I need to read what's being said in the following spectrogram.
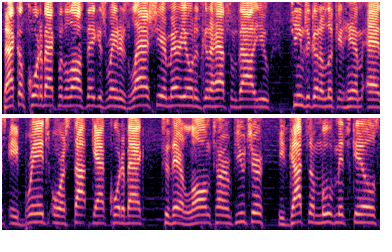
Backup quarterback for the Las Vegas Raiders last year. Mariota is going to have some value Teams are going to look at him as a bridge or a stopgap quarterback to their long-term future. He's got some movement skills.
